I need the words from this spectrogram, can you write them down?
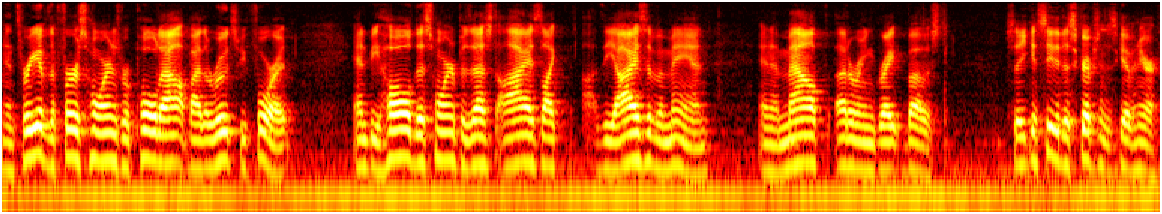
And three of the first horns were pulled out by the roots before it. And behold, this horn possessed eyes like the eyes of a man, and a mouth uttering great boast. So you can see the description that's given here.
